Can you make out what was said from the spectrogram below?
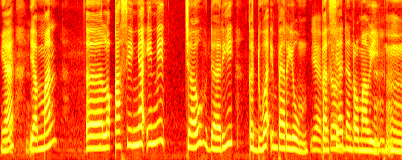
ya. Yaman eh, lokasinya ini jauh dari kedua imperium Iya, Persia betul. dan Romawi. Mm.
